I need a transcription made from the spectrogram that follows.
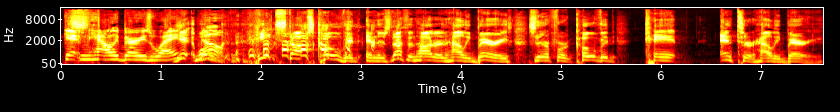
Get in Halle Berry's way? Yeah, well, no. heat stops COVID, and there's nothing hotter than Halle Berry's. So therefore, COVID can't enter Halle Berry.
